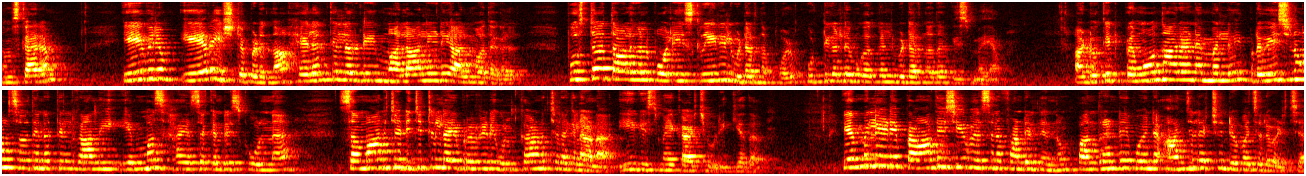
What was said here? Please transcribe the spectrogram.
നമസ്കാരം. ഏവരും ഏറെ ഇഷ്ടപ്പെടുന്ന ഹെലൻ കെല്ലറുടെയും മലാലിയുടെയും ആത്മകഥകൾ. പുസ്തകത്താളുകൾ പോലെ സ്ക്രീനിൽ വിടർന്നപ്പോൾ കുട്ടികളുടെ മുഖങ്ങളിൽ വിടർന്നത് വിസ്മയം. Advocate Pramod Narayan M L A പ്രവേശനോത്സവ ദിനത്തിൽ Ranni M S higher secondary സ്കൂളിന് സമ്മാനിച്ച ഡിജിറ്റൽ ലൈബ്രറിയുടെ ഉദ്ഘാടന ചടങ്ങിലാണ് ഈ വിസ്മയ കാഴ്ച ഒരുക്കിയത്. എം എൽ എയുടെ പ്രാദേശിക വികസന ഫണ്ടിൽ നിന്നും പന്ത്രണ്ട് പോയിന്റ് അഞ്ച് ലക്ഷം രൂപ ചെലവഴിച്ച്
